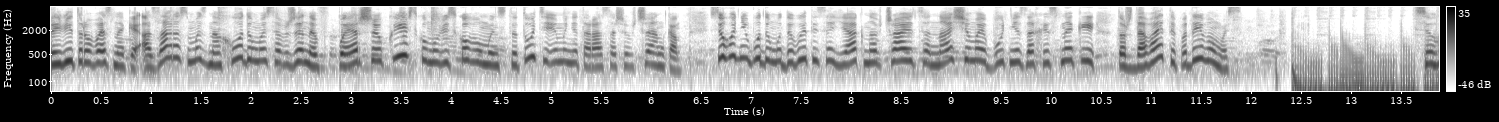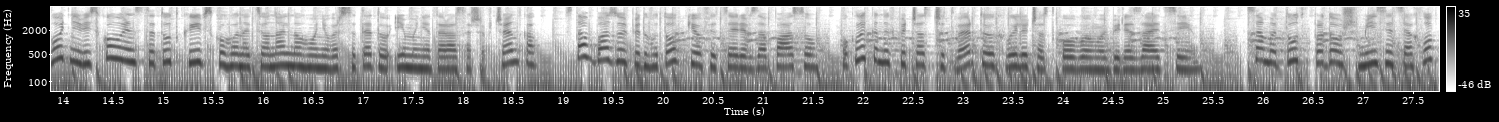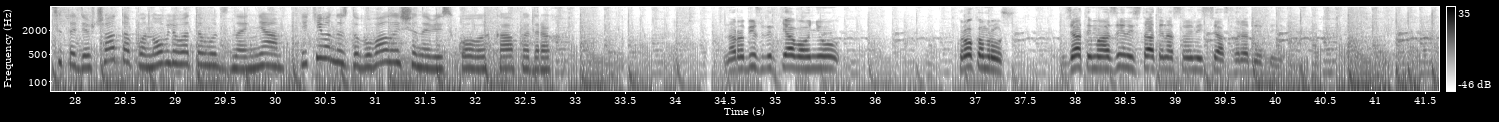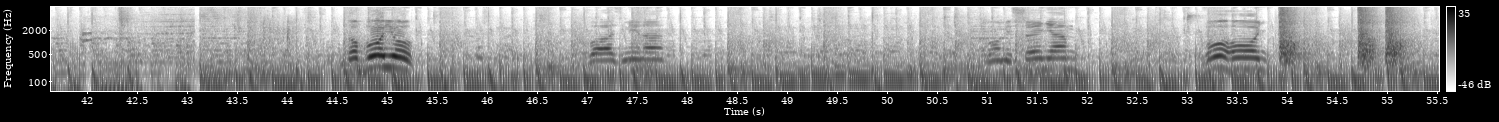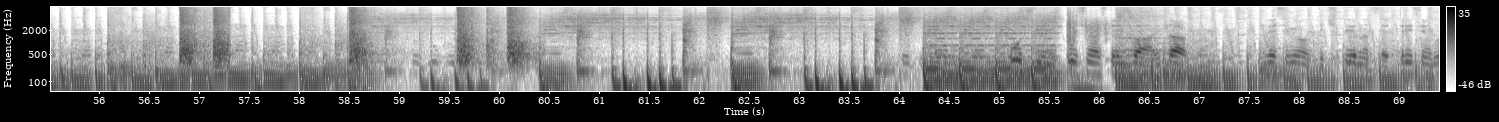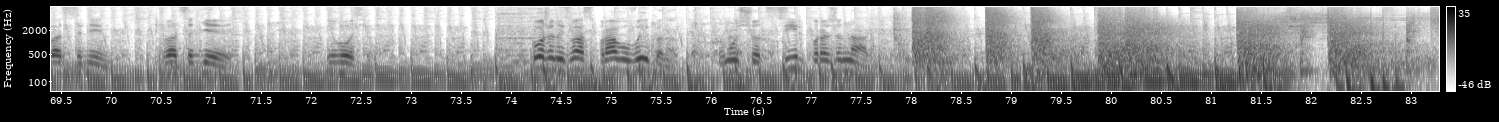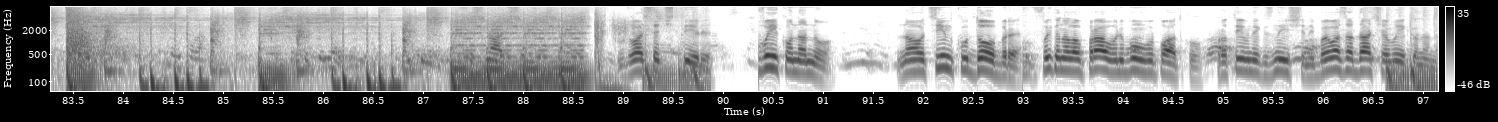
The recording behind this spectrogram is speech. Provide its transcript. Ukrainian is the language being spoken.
Привіт, ровесники! А зараз ми знаходимося вже не вперше у Київському військовому інституті імені Тараса Шевченка. Сьогодні будемо дивитися, як навчаються наші майбутні захисники. Тож давайте подивимось. Сьогодні військовий інститут Київського національного університету імені Тараса Шевченка став базою підготовки офіцерів запасу, покликаних під час четвертої хвилі часткової мобілізації. Саме тут впродовж місяця хлопці та дівчата поновлюватимуть знання, які вони здобували ще на військових кафедрах. На рубіж відкриття вогню кроком руш. Взяти магазин і стати на свої місця, спорядити їх. До бою. Увага, зміна. По мішеням. Вогонь. Кучный, кучная стрельба. Итак, две семерки, 14, 3, 7, 21, 29 і 8. Кожен із вас справу виконав, тому що ціль поражена. Шістнадцять, 24. Виконано. На оцінку добре. Виконала вправу в будь-якому випадку. Противник знищений. Бойова задача виконана.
